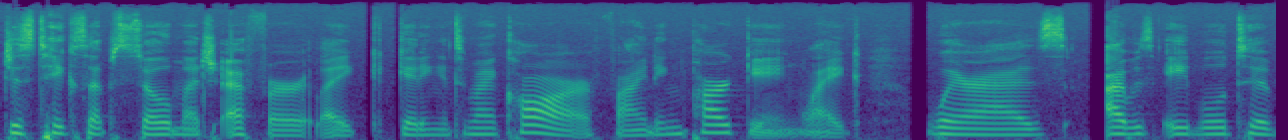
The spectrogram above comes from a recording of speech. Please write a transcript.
just takes up so much effort, like getting into my car, finding parking, like, whereas I was able to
